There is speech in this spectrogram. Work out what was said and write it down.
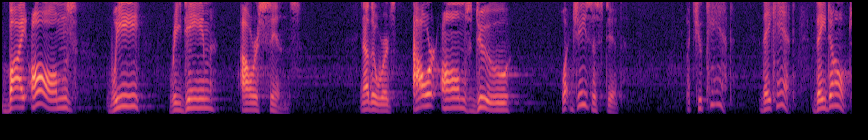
by alms, we redeem our sins. In other words, our alms do what Jesus did. But you can't. They can't. They don't.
